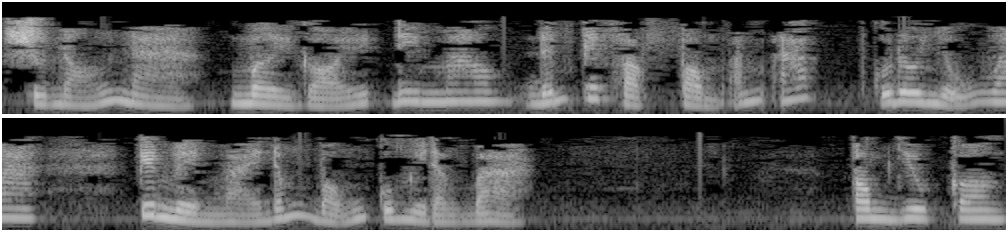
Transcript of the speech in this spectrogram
sự nõn nà mời gọi đi mau đến cái phập phòng ấm áp của đôi nhũ hoa, cái mềm mại nóng bỏng của người đàn bà. Ông Du Con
